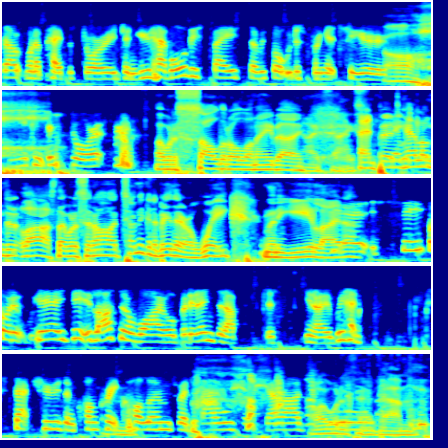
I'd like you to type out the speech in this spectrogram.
don't want to pay for storage, and you have all this space, so we thought we'd just bring it to you. Oh, You can just store it." I would have sold it all on eBay. no thanks. And Bernie, Yeah, how long did it last? They would have said, "Oh, it's only going to be there a week," and then a year later. Yeah, she thought it. Yeah, it, did, it lasted a while, but it ended up just you know we had statues and concrete columns, we had barrels of garage. I would have had um,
